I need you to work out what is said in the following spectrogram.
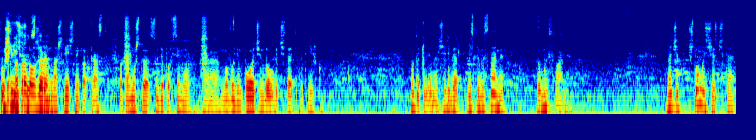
Ушли мы продолжаем сторону. наш вечный подкаст, потому что, судя по всему, э, мы будем очень долго читать эту книжку. Ну так или иначе, ребят, если вы с нами, то мы с вами. Значит, что мы сейчас читаем,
